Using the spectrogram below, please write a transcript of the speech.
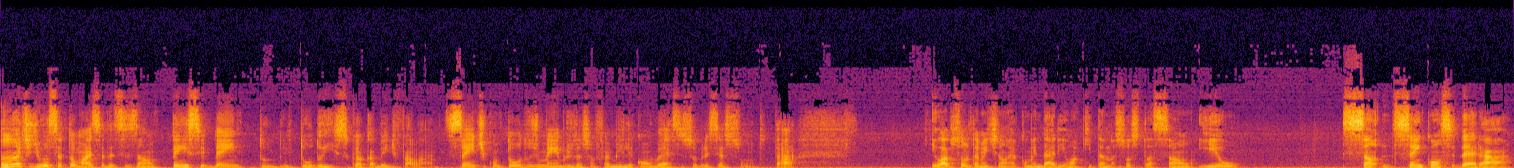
antes de você tomar essa decisão, pense bem em tudo, em tudo isso que eu acabei de falar. Sente com todos os membros da sua família e converse sobre esse assunto, tá? Eu absolutamente não recomendaria um Akita na sua situação e eu sem considerar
